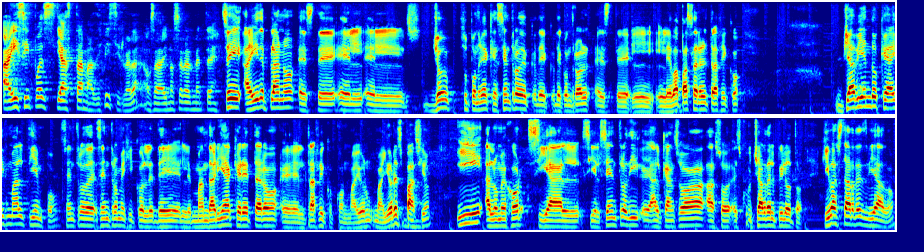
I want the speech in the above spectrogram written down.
ahí sí pues ya está más difícil, ¿verdad? O sea, ahí no sé realmente... Sí, ahí de plano, este, el, yo supondría que el centro de, control este, le va a pasar el tráfico. Ya viendo que hay mal tiempo, Centro, de, centro México le, mandaría a Querétaro el tráfico con mayor, mayor espacio y a lo mejor si, al, si el centro alcanzó a escuchar del piloto que iba a estar desviado,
